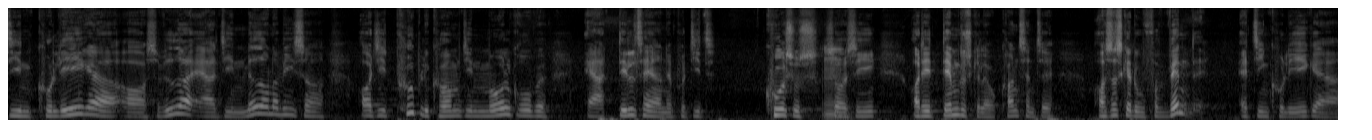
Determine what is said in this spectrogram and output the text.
Dine kollegaer og så videre er dine medundervisere, og dit publikum, din målgruppe, er deltagerne på dit kursus, mm. så Mm. at sige. Og det er dem, du skal lave content til. Og så skal du forvente, at dine kollegaer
